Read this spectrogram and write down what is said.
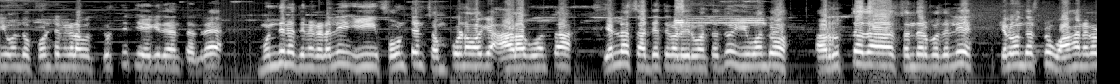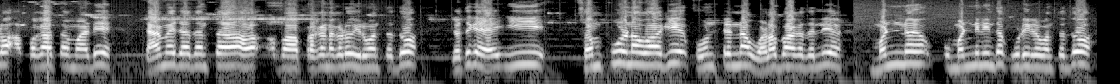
ಈ ಒಂದು ಫೌಂಟೇನ್ಗಳ ದುಸ್ಥಿತಿ ಹೇಗಿದೆ ಅಂತಂದ್ರೆ ಮುಂದಿನ ದಿನಗಳಲ್ಲಿ ಈ ಫೌಂಟೇನ್ ಸಂಪೂರ್ಣವಾಗಿ ಹಾಳಾಗುವಂತ ಎಲ್ಲ ಸಾಧ್ಯತೆಗಳು ಇರುವಂತದ್ದು. ಈ ಒಂದು ವೃತ್ತದ ಸಂದರ್ಭದಲ್ಲಿ ಕೆಲವೊಂದಷ್ಟು ವಾಹನಗಳು ಅಪಘಾತ ಮಾಡಿ ಡ್ಯಾಮೇಜ್ ಆದಂತ ಪ್ರಕರಣಗಳು ಇರುವಂತದ್ದು. ಜೊತೆಗೆ ಈ ಸಂಪೂರ್ಣವಾಗಿ ಫೌಂಟೇನ್ನ ಒಳಭಾಗದಲ್ಲಿ ಮಣ್ಣು, ಮಣ್ಣಿನಿಂದ ಕೂಡಿರುವಂತದ್ದು.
